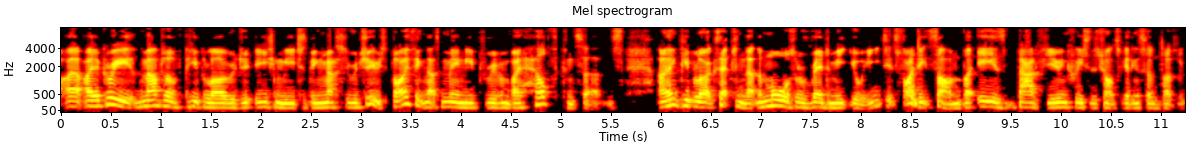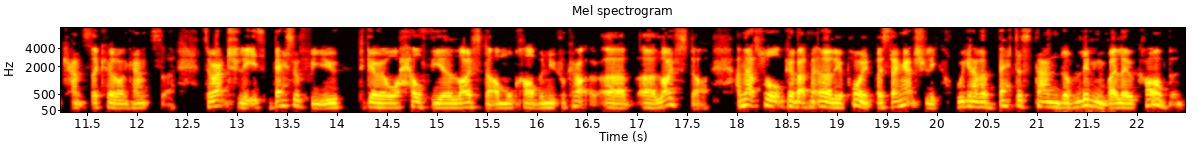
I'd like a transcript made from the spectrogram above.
I, I agree, the amount of people are redu- eating meat is being massively reduced. But I think that's mainly driven by health concerns. And I think people are accepting that the more sort of red meat you eat, it's fine to eat some, but it is bad for you, increases the chance of getting certain types of cancer, colon cancer. So actually, it's better for you to go a more healthier lifestyle, more carbon neutral uh, uh, lifestyle. And that's what go back to my earlier point by saying actually we can have a better standard of living by low carbon.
